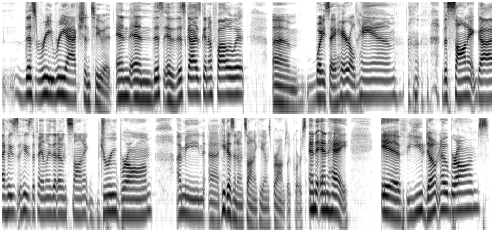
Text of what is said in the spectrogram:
this re- reaction to it. And and this if this guy's going to follow it, um what do you say harold hamm the sonic guy who's who's the family that owns sonic drew brom. I mean uh he doesn't own sonic he owns braum's of course. And and hey if you don't know braum's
